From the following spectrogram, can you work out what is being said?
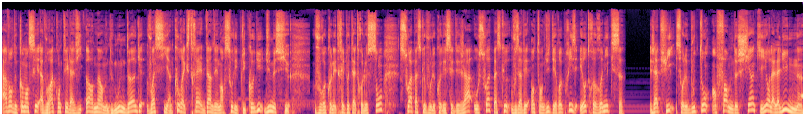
Avant de commencer à vous raconter la vie hors norme de Moondog, voici un court extrait d'un des morceaux les plus connus du monsieur. Vous reconnaîtrez peut-être le son, soit parce que vous le connaissez déjà, ou soit parce que vous avez entendu des reprises et autres remixes. J'appuie sur le bouton en forme de chien qui hurle à la lune.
